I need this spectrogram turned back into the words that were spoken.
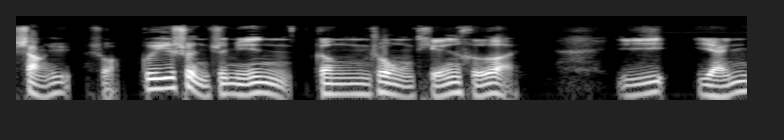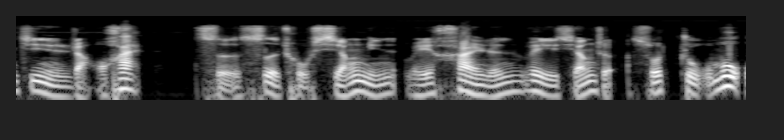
上谕，说归顺之民耕种田禾，以严禁扰害。此四处降民为汉人未降者所瞩目，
